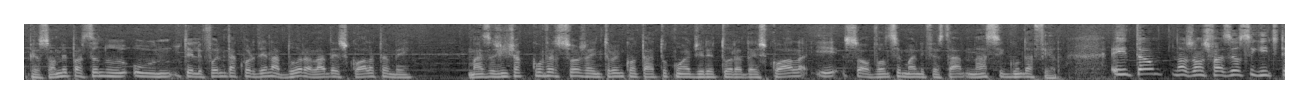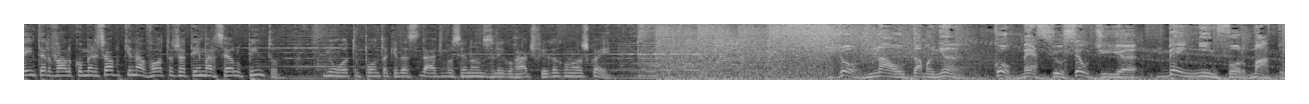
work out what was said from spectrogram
O pessoal me passando o, o telefone da coordenadora lá da escola também. Mas a gente já conversou, já entrou em contato com a diretora da escola e só vão se manifestar na segunda-feira. Então, nós vamos fazer o seguinte: tem intervalo comercial, porque na volta já tem Marcelo Pinto. E um outro ponto aqui da cidade. Você não desliga o rádio, fica conosco aí. Jornal da Manhã. Comece o seu dia bem informado.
